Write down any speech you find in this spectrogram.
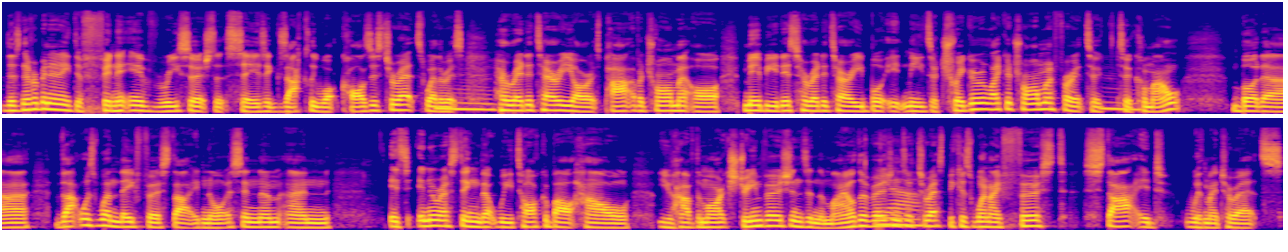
there's never been any definitive research that says exactly what causes Tourette's, whether mm. it's hereditary or it's part of a trauma, or maybe it is hereditary, but it needs a trigger like a trauma for it to, mm. to come out. But uh, that was when they first started noticing them. And it's interesting that we talk about how you have the more extreme versions and the milder versions yeah. of Tourette's because when I first started with my Tourette's,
